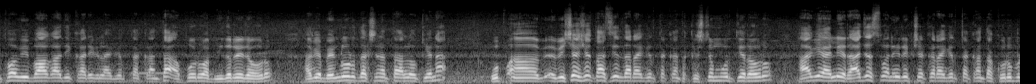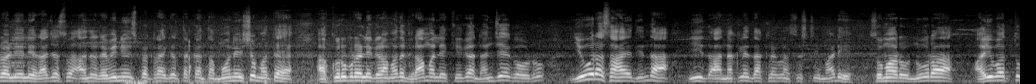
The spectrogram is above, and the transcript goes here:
ಉಪವಿಭಾಗಾಧಿಕಾರಿಗಳಾಗಿರ್ತಕ್ಕಂಥ ಅಪೂರ್ವ ಬಿದರಿರವರು ಹಾಗೆ ಬೆಂಗಳೂರು ದಕ್ಷಿಣ ತಾಲೂಕಿನ ಉಪ ವಿಶೇಷ ತಹಸೀಲ್ದಾರ್ ಆಗಿರ್ತಕ್ಕಂಥ ಕೃಷ್ಣಮೂರ್ತಿರವರು, ಹಾಗೆ ಅಲ್ಲಿ ರಾಜಸ್ವ ನಿರೀಕ್ಷಕರಾಗಿರ್ತಕ್ಕಂಥ ಕುರುಬರಳ್ಳಿಯಲ್ಲಿ ರಾಜಸ್ವ, ಅಂದರೆ ರೆವಿನ್ಯೂ ಇನ್ಸ್ಪೆಕ್ಟರ್ ಆಗಿರ್ತಕ್ಕಂಥ ಮೋನೇಶು ಮತ್ತು ಆ ಕುರುಬರಳ್ಳಿ ಗ್ರಾಮದ ಗ್ರಾಮ ಲೇಖಿಗ ನಂಜೇಗೌಡರು ಇವರ ಸಹಾಯದಿಂದ ಈ ನಕಲಿ ದಾಖಲೆಗಳನ್ನು ಸೃಷ್ಟಿ ಮಾಡಿ ಸುಮಾರು ನೂರ ಐವತ್ತು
